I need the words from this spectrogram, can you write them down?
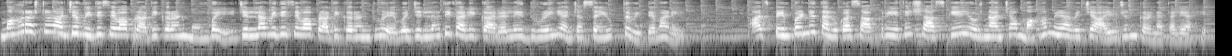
महाराष्ट्र राज्य विधी सेवा प्राधिकरण मुंबई जिल्हा विधी सेवा प्राधिकरण धुळे व जिल्हाधिकारी कार्यालय धुळे यांच्या संयुक्त विद्यमाने आज पिंपळणे तालुका साक्री येथे शासकीय योजनांच्या महामेळाव्याचे आयोजन करण्यात आले आहे.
